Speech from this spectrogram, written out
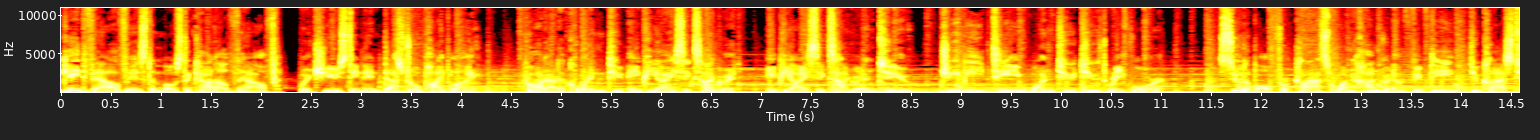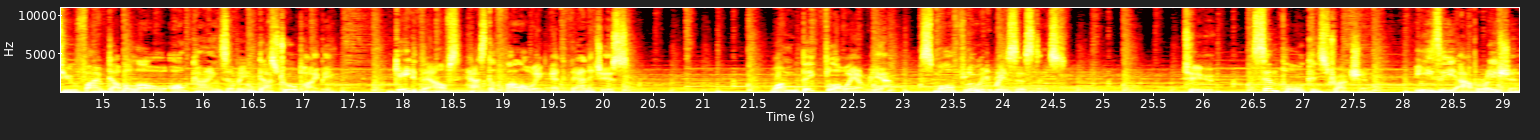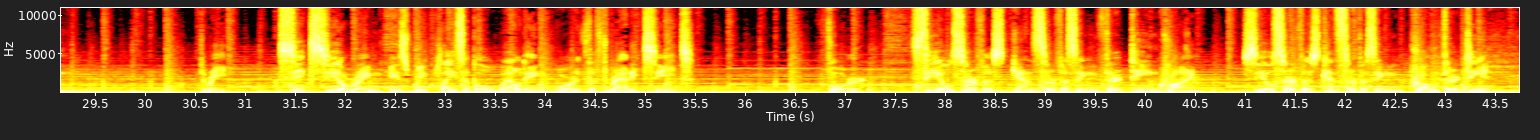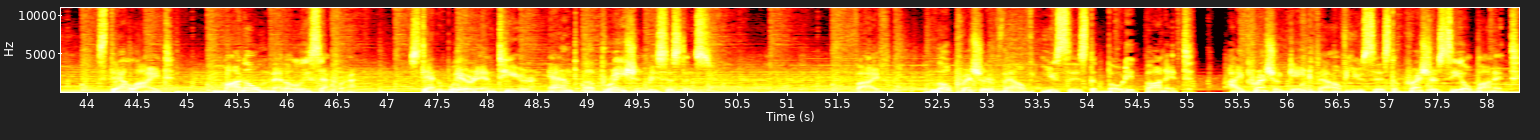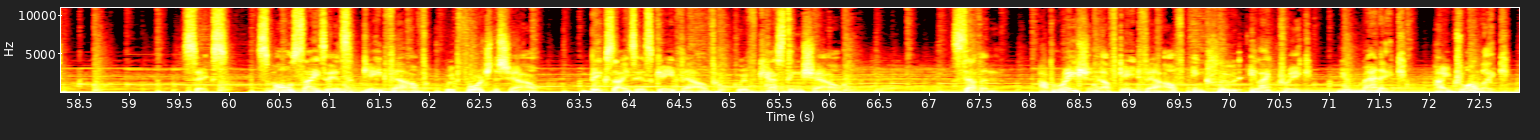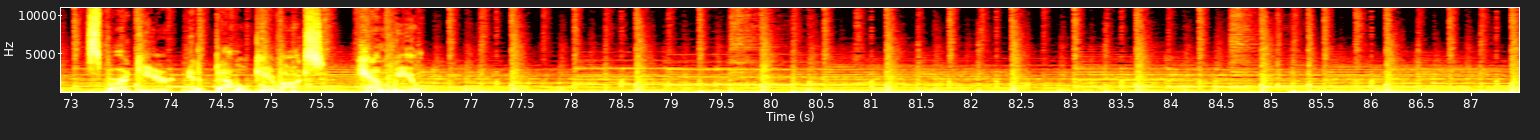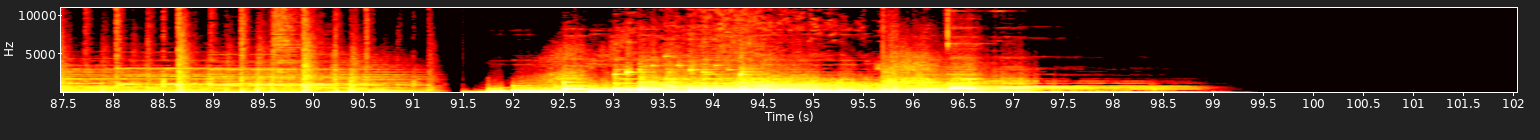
Gate valve is the most common valve, which used in industrial pipeline. Product according to API 600, API 602, GBT 12234. Suitable for class 150 to class 2500, all kinds of industrial piping. Gate valves has the following advantages. 1 big flow area, small fluid resistance. 2. Simple construction, easy operation, 3. Seat seal ring is replaceable welding or the threaded seat. 4. Seal surface can surfacing 13 chrome. Seal surface can surfacing chrome 13. Stellite, mono metal etc. Stand wear and tear and abrasion resistance. 5. Low pressure valve uses the bolted bonnet. High pressure gate valve uses the pressure seal bonnet. 6 small sizes gate valve with forged shell, big sizes gate valve with casting shell. 7. Operation of gate valve include electric, pneumatic, hydraulic, spur gear and a bevel gearbox, hand wheel, Música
